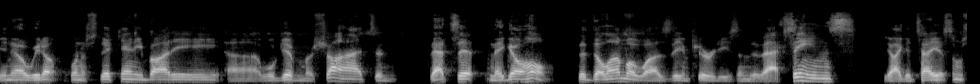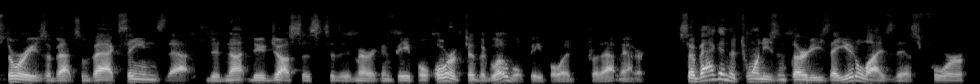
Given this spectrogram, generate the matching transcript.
you know, we don't want to stick anybody. Uh, we'll give them a shot, and that's it. And they go home. The dilemma was the impurities in the vaccines. Yeah, I could tell you some stories about some vaccines that did not do justice to the American people or to the global people, for that matter. So back in the 20s and 30s, they utilized this for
